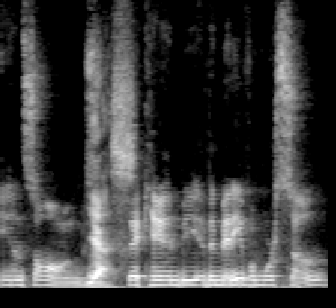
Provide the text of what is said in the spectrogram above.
and songs. Yes. That can be. Then many of them were sung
